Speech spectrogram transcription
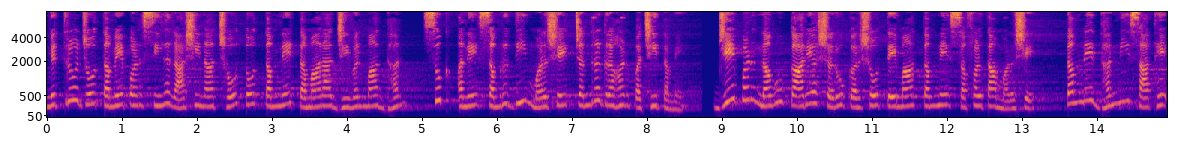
મિત્રો, જો તમે પણ સિંહ રાશિના છો, તો તમને તમારા જીવનમાં ધન, સુખ અને સમૃદ્ધિ મળશે ચંદ્રગ્રહણ પછી તમે. જે પણ નવું કાર્ય શરૂ કરશો, તેમાં તમને સફળતા મળશે. તમને ધનની સાથે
